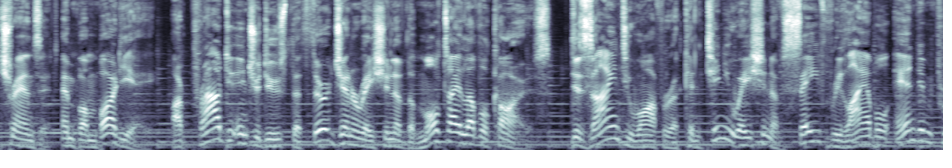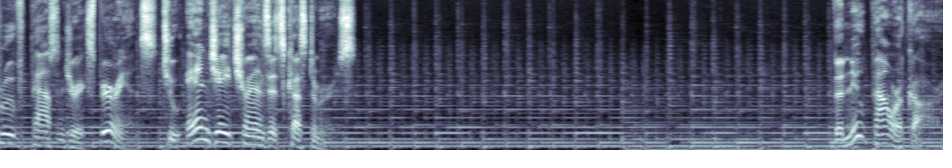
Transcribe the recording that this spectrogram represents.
Transit and Bombardier are proud to introduce the third generation of the multi-level cars, designed to offer a continuation of safe, reliable, and improved passenger experience to NJ Transit's customers. The new Power Car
